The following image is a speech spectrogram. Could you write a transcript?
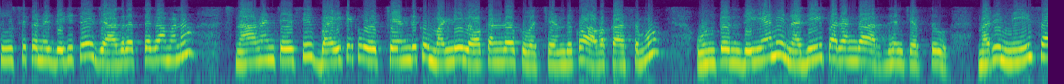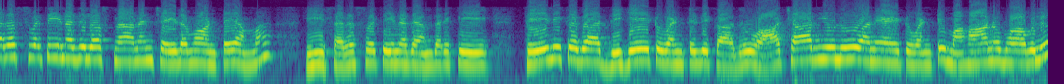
చూసుకుని దిగితే జాగ్రత్తగా మనం స్నానం చేసి బయటకు వచ్చేందుకు మళ్ళీ లోకంలోకి వచ్చేందుకు అవకాశము ఉంటుంది అని నదీ పరంగా అర్థం చెప్తూ మరి నీ సరస్వతి నదిలో స్నానం చేయడము అంటే అమ్మ ఈ సరస్వతి నది అందరికీ తేలికగా దిగేటువంటిది కాదు. ఆచార్యులు అనేటువంటి మహానుభావులు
